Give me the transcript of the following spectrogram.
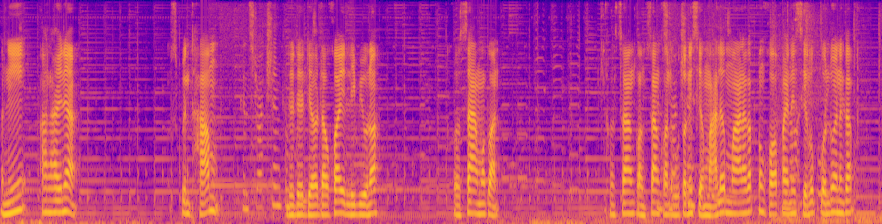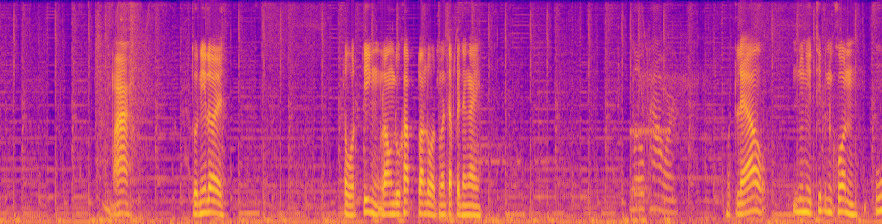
อันนี้อะไรเนี่ยสเปนทัม Construction เดี๋ยวเดี๋ยว complete. เดี๋ยวเราค่อยรีวิวเนาะขอสร้างมาก่อนขอสร้างก่อนสร้างก่อนโอ้โหตอนนี้เสียงหมาเริ่มมาแล้วครับต้องขอไปในเสียงรบกวนด้วยนะครับ มา ตัวนี้เลยโหลดดิ้งลองดูครับตอนโหลดมันจะเป็นยังไง Low power. หมดแล้วยูนิตที่เป็นคนอู้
